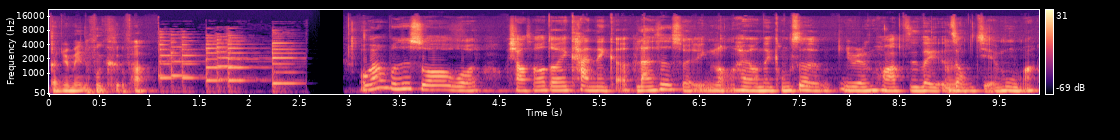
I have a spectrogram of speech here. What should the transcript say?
感觉没那么可怕。我刚刚不是说我小时候都会看那个蓝色水玲珑，还有那个红色女人花之类的这种节目吗？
